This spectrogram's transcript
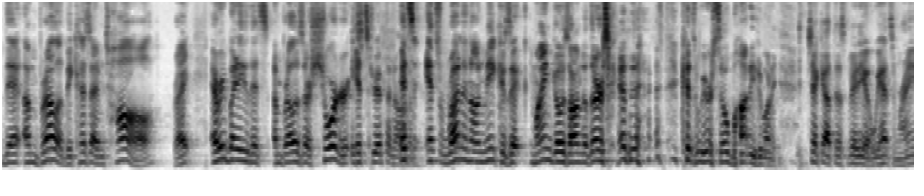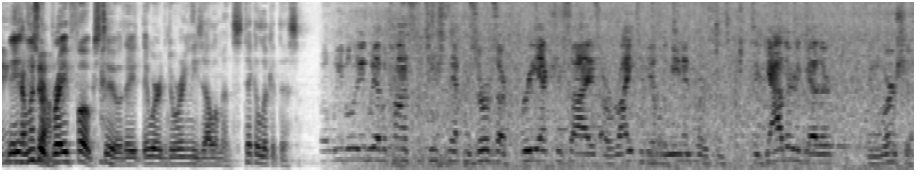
The umbrella, because I'm tall, right? Everybody that's umbrellas are shorter. It's dripping on it's, them. It's running on me because mine goes onto theirs because we were so body to body. Check out this video. We had some rain they, coming these down. were brave folks too. They they were enduring these elements. Take a look at this. But we believe we have a constitution that preserves our free exercise, our right to be able to meet in person, to gather together and worship.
